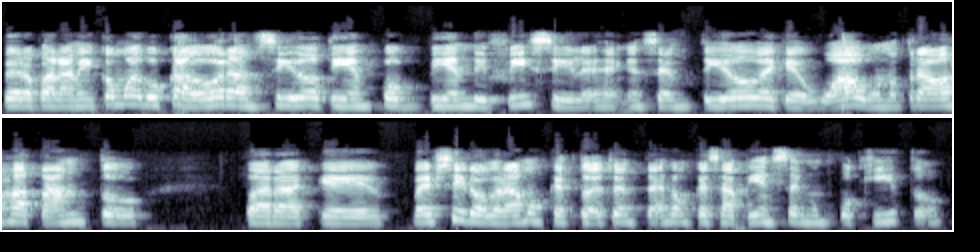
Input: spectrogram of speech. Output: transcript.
pero para mí como educador han sido tiempos bien difíciles en el sentido de que, wow, uno trabaja tanto para que ver si logramos que todo esto, entre- aunque sea piensen un poquito.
